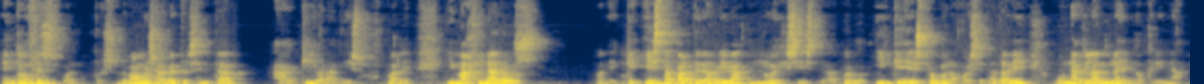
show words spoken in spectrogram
Entonces, bueno, pues lo vamos a representar aquí ahora mismo, ¿vale? Imaginaros que esta parte de arriba no existe, ¿de acuerdo? Y que esto, bueno, pues se trata de una glándula endocrina,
